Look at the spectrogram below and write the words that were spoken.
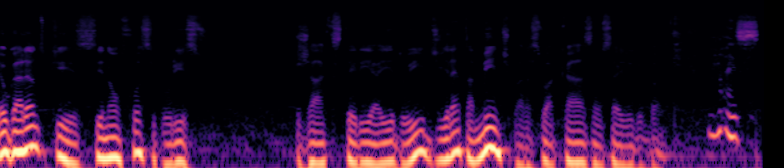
Eu garanto que, se não fosse por isso, Jacques teria ido ir diretamente para sua casa ao sair do banco. Mas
